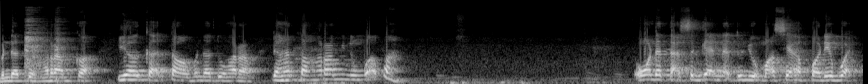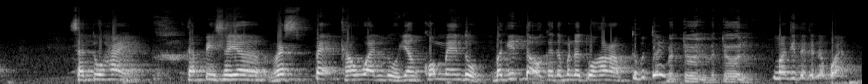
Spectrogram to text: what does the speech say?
benda tu haram kak? Ya kak tahu benda tu haram. Dah hantar haram minum buat apa? Orang dah tak segan nak tunjuk maksiat apa dia buat. Satu hal. Tapi saya respect kawan tu yang komen tu, bagi tahu kata benda tu haram. Tu betul. betul betul Memang kita kena buat.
